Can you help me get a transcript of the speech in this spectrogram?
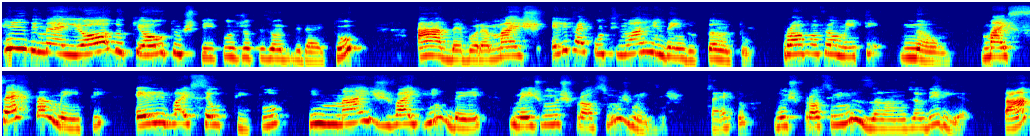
Rende melhor do que outros títulos do Tesouro Direto. Ah, Débora, mas ele vai continuar rendendo tanto? Provavelmente não. Mas certamente ele vai ser o título que mais vai render mesmo nos próximos meses, certo? Nos próximos anos, eu diria tá?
